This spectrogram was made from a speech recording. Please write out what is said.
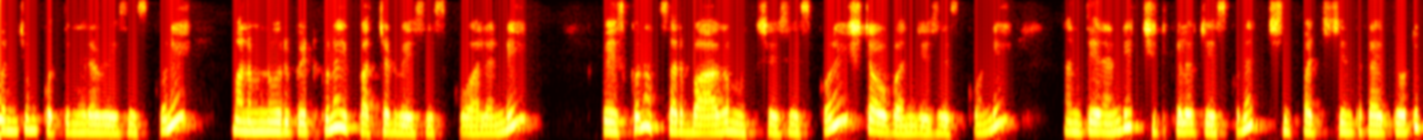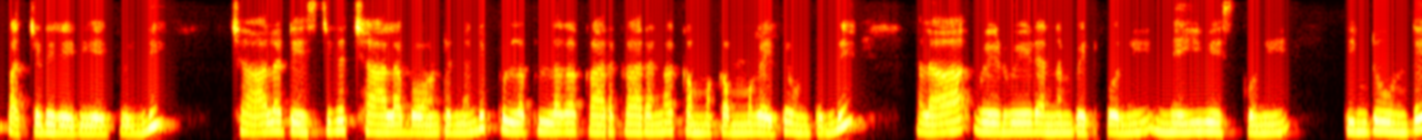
కొంచెం కొత్తిమీర వేసేసుకొని మనం నూరి పెట్టుకుని ఈ పచ్చడి వేసేసుకోవాలండి. వేసుకొని ఒకసారి బాగా మిక్స్ చేసేసుకొని స్టవ్ బంద్ చేసేసుకోండి. అంతేనండి. చిటికలో చేసుకున్న పచ్చి చింతకాయతోటి పచ్చడి రెడీ అయిపోయింది. చాలా టేస్టీగా చాలా బాగుంటుందండి. పుల్ల పుల్లగా కారకారంగా కమ్మ కమ్మగా అయితే ఉంటుంది. అలా వేడి వేడి అన్నం పెట్టుకొని నెయ్యి వేసుకొని తింటూ ఉంటే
